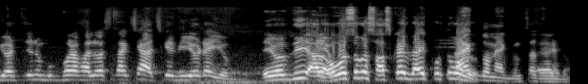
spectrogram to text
ভিউয়ারদের জন্য বুক ভরা ভালোবাসা থাকছে। আজকের ভিডিওটাই অবধি। এই অবধি আর অবশ্যই সাবস্ক্রাইব লাইক করতে বলো। একদম একদম। একদম।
